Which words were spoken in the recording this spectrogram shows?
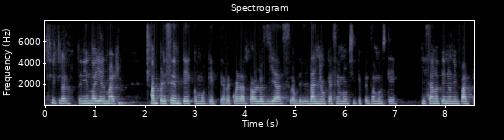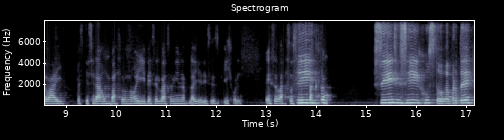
Sí, claro, teniendo ahí el mar tan presente como que te recuerda todos los días sobre el daño que hacemos y que pensamos que quizá no tiene un impacto ahí, pues que será un vaso, ¿no? Y ves el vaso ahí en la playa y dices, híjole, ese vaso sí, sí. impactó. Sí, sí, sí, justo. Aparte,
